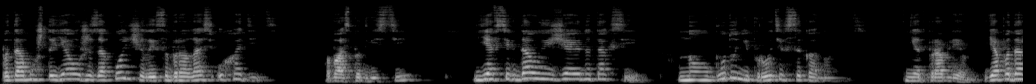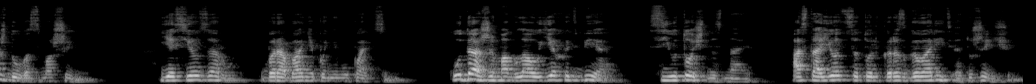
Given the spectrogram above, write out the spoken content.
потому что я уже закончила и собралась уходить. Вас подвести? Я всегда уезжаю на такси, но буду не против сэкономить. Нет проблем, я подожду вас в машине. Я сел за руль, барабаня по нему пальцами. Куда же могла уехать Беа? Сью точно знает. Остается только разговорить эту женщину.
